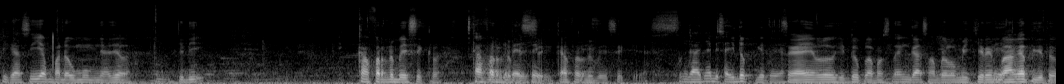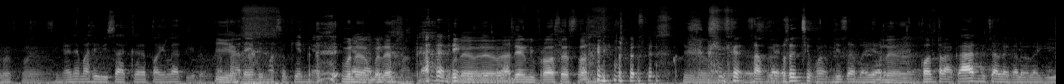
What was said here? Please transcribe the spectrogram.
dikasih yang pada umumnya aja lah. Jadi cover the basic lah. Cover the basic. cover the basic ya. seenggaknya bisa hidup gitu ya Seenggaknya lu hidup lah maksudnya nggak sampai lu mikirin Iya. banget gitu maksudnya. seenggaknya masih bisa ke toilet gitu karena Iya. ada yang dimasukin kan Bener Yang ada yang ada diproses lah. Iya, sampai lu cuma bisa bayar Bener. kontrakan misalnya kalau lagi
